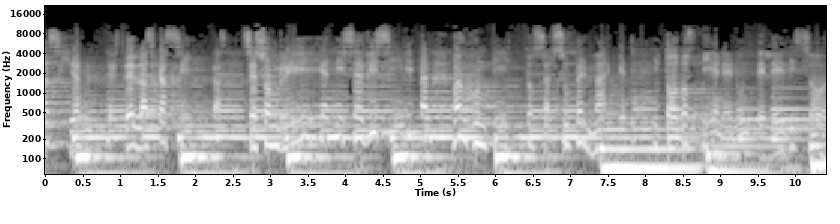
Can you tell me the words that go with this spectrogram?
las gentes de las casitas se sonríen y se visitan, van juntitos al supermarket y todos tienen un televisor.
